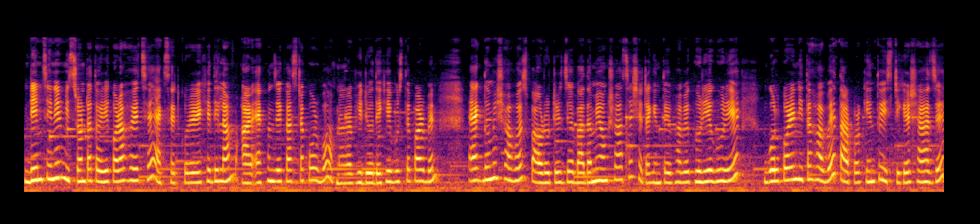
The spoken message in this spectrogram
ডিম চিনির মিশ্রণটা তৈরি করা হয়েছে, এক সাইড করে রেখে দিলাম। আর এখন যে কাজটা করব, আপনারা ভিডিও দেখেই বুঝতে পারবেন। একদমই সহজ, পাউরুটির যে বাদামি অংশ আছে, সেটা কিন্তু এভাবে ঘুরিয়ে ঘুরিয়ে গোল করে নিতে হবে। তারপর কিন্তু স্টিকের সাহায্যে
